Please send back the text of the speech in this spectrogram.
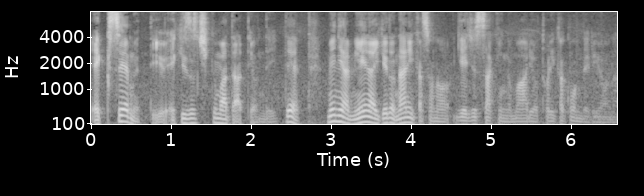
XM っていうエキゾチックマターって呼んでいて目には見えないけど何かその芸術作品の周りを取り囲んでるような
